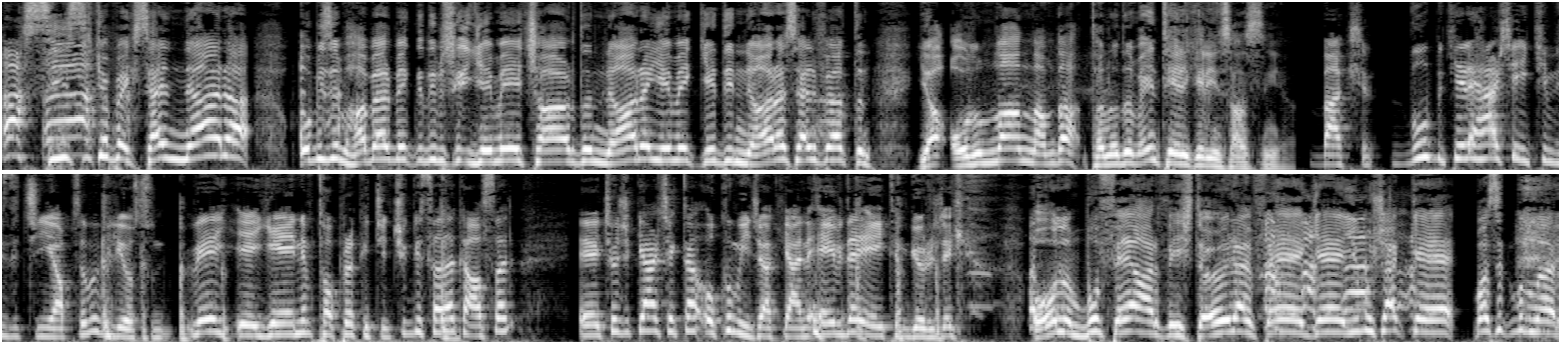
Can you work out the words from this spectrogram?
sinsi köpek sen ne ara o bizim haber beklediğimiz şey, yemeğe çağırdın ne ara yemek yedin ne ara selfie attın. Ya olumlu anlamda tanıdığım en tehlikeli insansın ya. Bak şimdi bu bir kere her şey ikimiz için yaptığımı biliyorsun. Ve e, yeğenim toprak için. Çünkü sana kalsa e, çocuk gerçekten okumayacak yani evde eğitim görecek. Oğlum bu F harfi işte öğren F, G, yumuşak G. Basit bunlar.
